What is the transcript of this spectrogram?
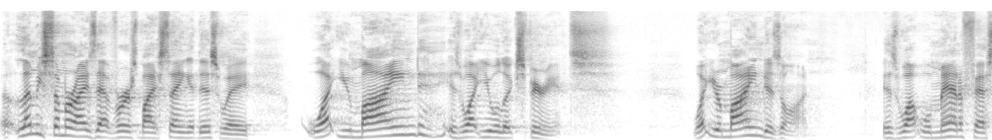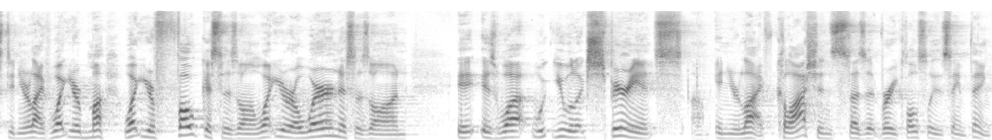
Uh, let me summarize that verse by saying it this way What you mind is what you will experience. What your mind is on is what will manifest in your life. What your, what your focus is on, what your awareness is on, is what you will experience um, in your life. Colossians says it very closely the same thing.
